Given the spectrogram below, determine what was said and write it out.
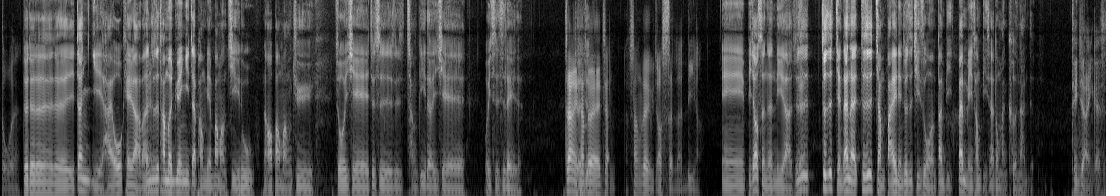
多呢。对对对对对，但也还 OK 啦，反正就是他们愿意在旁边帮忙记录，然后帮忙去做一些就是场地的一些维持之类的。这样也相对这样相对比较省人力啊。诶、欸，比较省人力啊，就是就是简单来就是讲白一点，就是其实我们办比办每一场比赛都蛮困难的。听起来应该是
